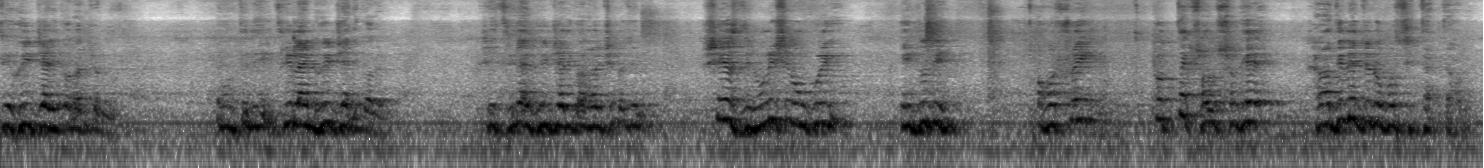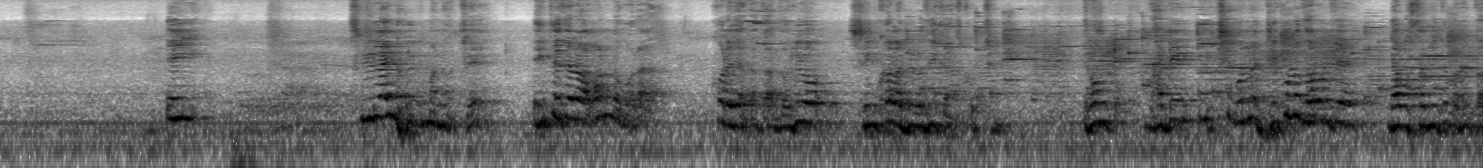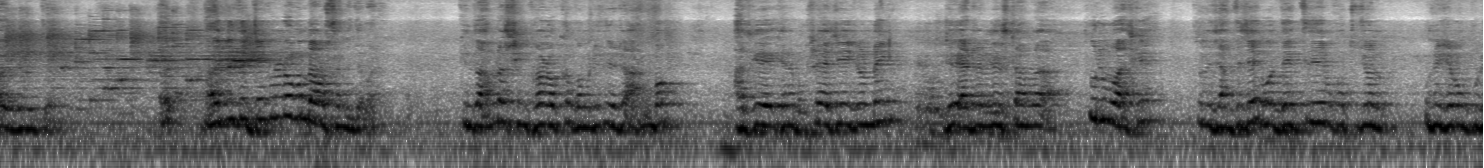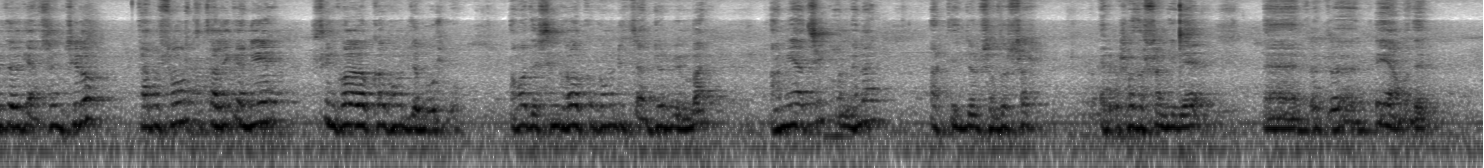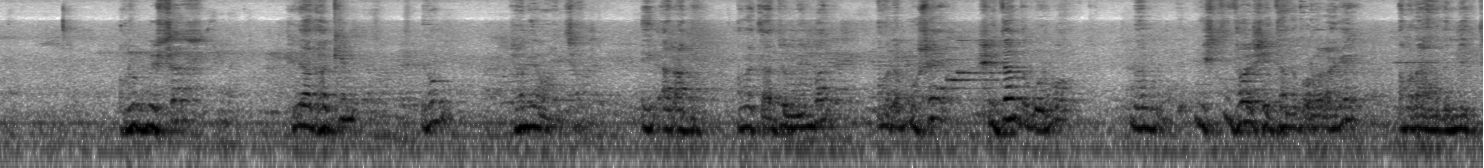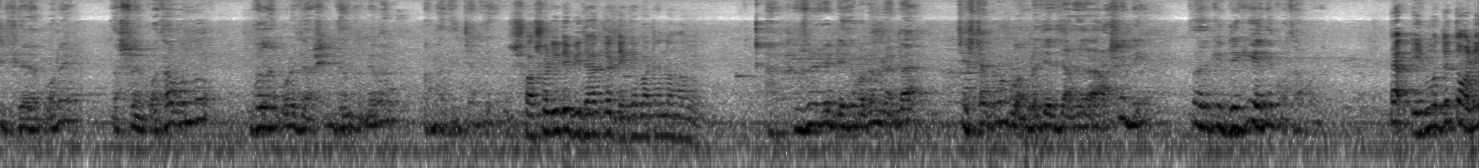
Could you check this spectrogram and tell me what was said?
যে হুইপ জারি করার জন্য। এবং তিনি থ্রি লাইন হুইপ জারি করেন। সেই থ্রি লাইন হুইপ জারি করা হয়েছিল যে শেষ দিন, উনিশ এবং কুড়ি এই দুদিন অবশ্যই প্রত্যেক সদস্যকে সারাদিনের জন্য উপস্থিত থাকতে হবে। এই থ্রি লাইন হুইপ মানে হচ্ছে এইতে যারা অমান্য করা, করে যারা তারা দলীয় শৃঙ্খলা বিরোধী কাজ করছেন এবং পার্টির ইচ্ছে করলে যে কোনো ধরনের ব্যবস্থা নিতে পারে তাদের বিরুদ্ধে। তাদের বিরুদ্ধে যে কোনো রকম ব্যবস্থা নিতে পারে। কিন্তু আমরা শৃঙ্খলা রক্ষা কমিটিতে এটা আনব। আজকে এখানে বসে আছি এই জন্যই যে অ্যাটেন্ডেন্সটা আমরা তুলবো আজকে। তুলে জানতে চাইব দেখতে চাই কতজন উনিশ এবং কুড়ি তারিখে অ্যাবসেন্ট ছিল, তারপর সমস্ত তালিকা নিয়ে শৃঙ্খলা রক্ষা কমিটিতে বসবো। আমাদের শৃঙ্খলা রক্ষা কমিটির চারজন মেম্বার আমি আছি কনভেনার আর তিনজন সদস্য। সদস্য মিলে এই আমাদের অরূপ বিশ্বাস ফিরাদ হাকিম এবং মহাচ্ছল এই আর আমি। আমরা চারজন মেম্বার আমরা বসে সিদ্ধান্ত করব। নিশ্চিতভাবে সিদ্ধান্ত করার আগে আমরা আমাদের নেত্রী ফেরার পরে তার সঙ্গে কথা বলব বলার পরে যা সিদ্ধান্ত নেবার আমাদের জানিয়ে দেবো। সশরীরে বিধায়কদের ডেকে পাঠানো হবে? শ্বশুরে ডেকে পাঠানোর একটা চেষ্টা করব আমরা যে যারা আসেনি তাদেরকে ডেকে এনে কথা বলব। তা এর মধ্যে তো অনেক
